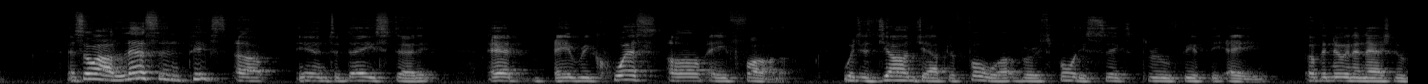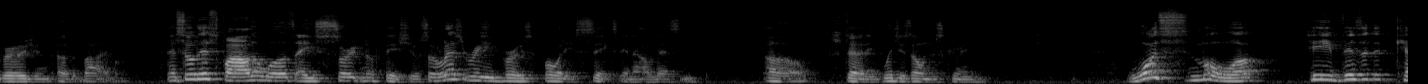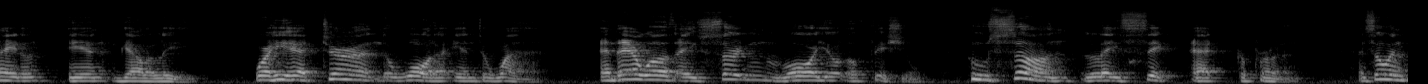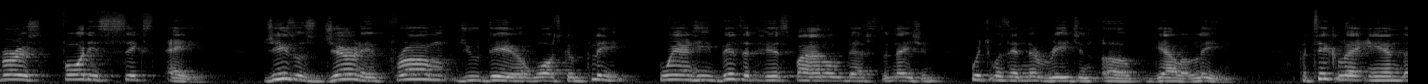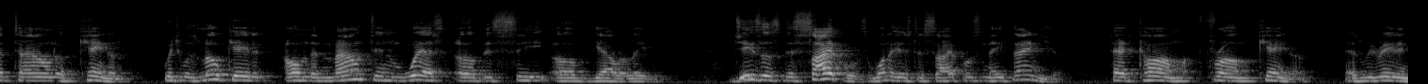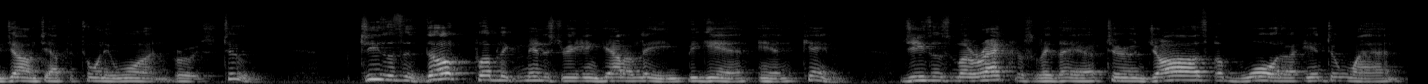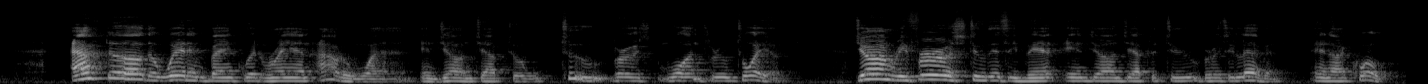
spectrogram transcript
And so our lesson picks up in today's study at a request of a father, which is John chapter 4, verse 46 through 58 of the New International Version of the Bible. And so this father was a certain official. So let's read verse 46 in our lesson uh, study, which is on the screen. Once more, he visited Canaan in Galilee, where he had turned the water into wine. And there was a certain royal official whose son lay sick at Capernaum. And so in verse 46a, Jesus' journey from Judea was complete when he visited his final destination, which was in the region of Galilee, particularly in the town of Canaan, which was located on the mountain west of the Sea of Galilee. Jesus' disciples, one of his disciples, Nathanael, had come from Canaan, as we read in John chapter 21, verse 2. Jesus' adult public ministry in Galilee began in Canaan. Jesus miraculously there turned jars of water into wine after the wedding banquet ran out of wine in John chapter 2, verse 1 through 12. John refers to this event in John chapter 2, verse 11, and I quote,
